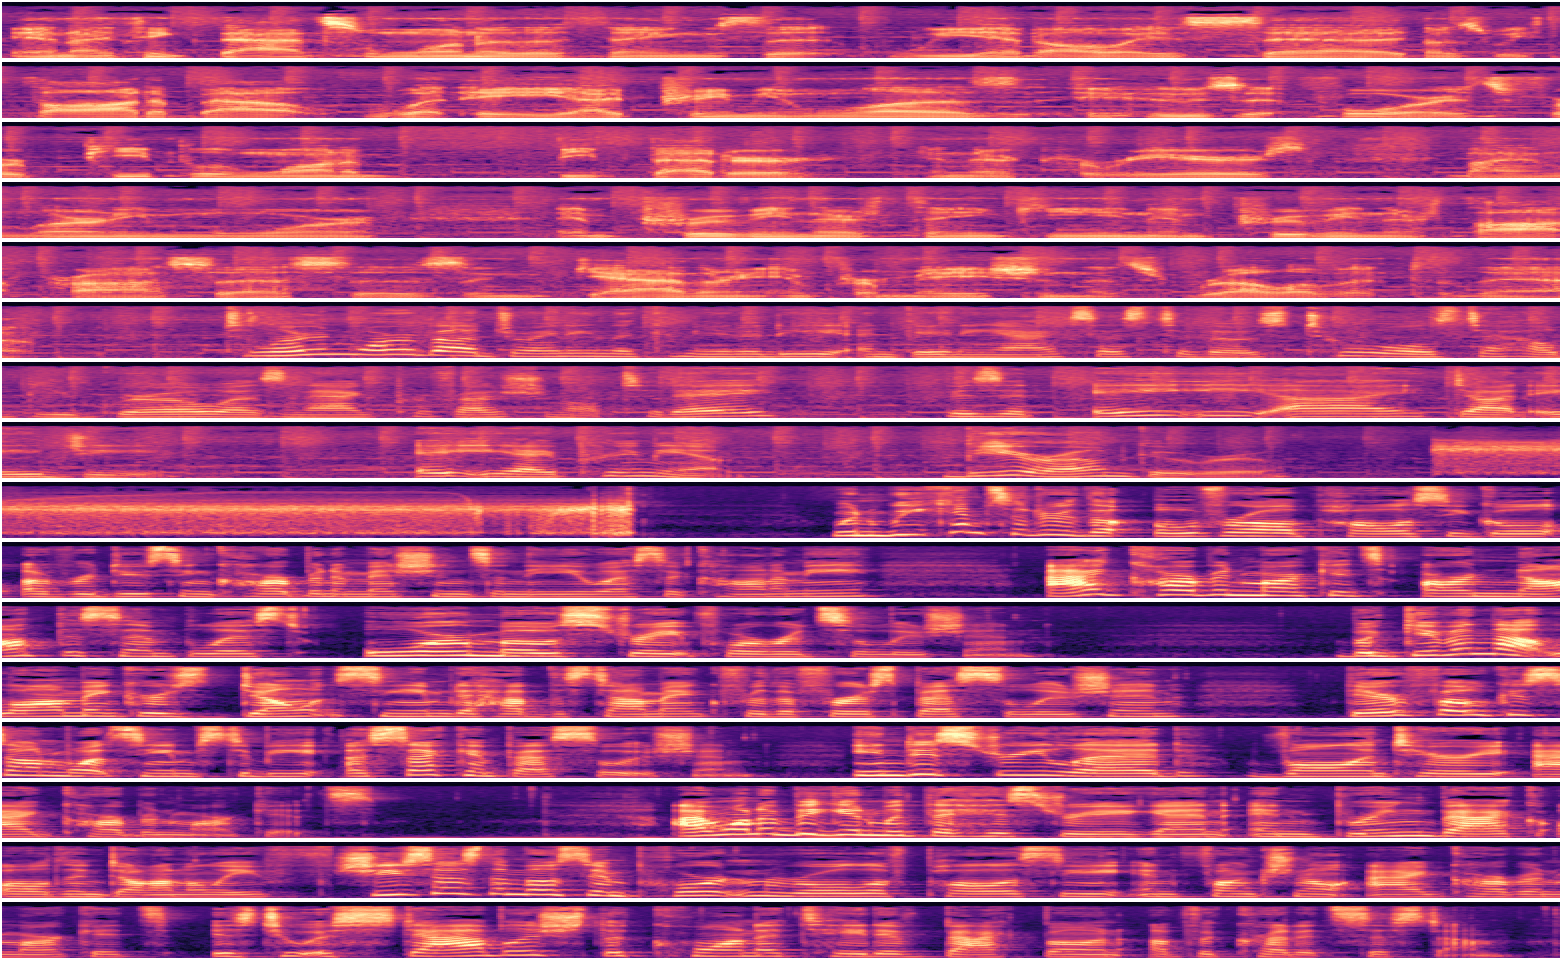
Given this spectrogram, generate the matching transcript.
And I think that's one of the things that we had always said as we thought about what AEI Premium was who's it for? It's for people who want to be better in their careers by learning more, improving their thinking, improving their thought processes, and gathering information that's relevant to them. To learn more about joining the community and gaining access to those tools to help you grow as an ag professional today, visit aei.ag. AEI Premium be your own guru. When we consider the overall policy goal of reducing carbon emissions in the US economy, ag carbon markets are not the simplest or most straightforward solution. But given that lawmakers don't seem to have the stomach for the first best solution, they're focused on what seems to be a second best solution industry led voluntary ag carbon markets. I want to begin with the history again and bring back Alden Donnelly. She says the most important role of policy in functional ag carbon markets is to establish the quantitative backbone of the credit system.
